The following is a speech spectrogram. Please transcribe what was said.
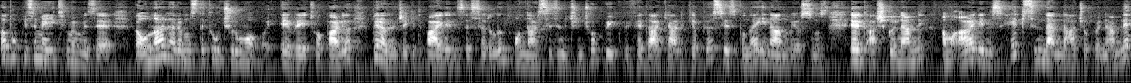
Ve bu bizim eğitimimizi ve onlarla aramızdaki uçurumu evreyi toparlıyor. Bir an önce gidip ailenize sarılın. Onlar sizin için çok büyük bir fedakarlık yapıyor. Siz buna inanmıyorsunuz. Evet aşk önemli ama aileniz hepsinden daha çok önemli.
